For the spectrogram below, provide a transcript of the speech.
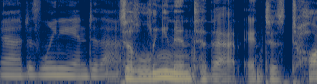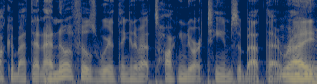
Yeah, just leaning into that. to lean into that and to talk about that. And I know it feels weird thinking about talking to our teams about that, right?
